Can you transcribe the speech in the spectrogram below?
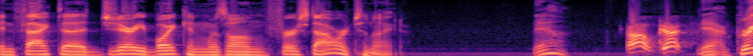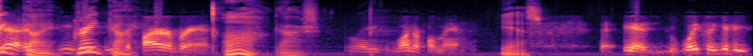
in fact, uh, Jerry Boykin was on first hour tonight. Yeah. Oh, good. Yeah, great Yeah, guy. he's- Great he's guy. a firebrand. Oh gosh. He's a wonderful man. Yes. Yeah, wait till you get, him-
